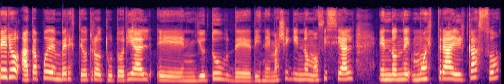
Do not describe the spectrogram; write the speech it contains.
Pero acá pueden ver este otro tutorial en YouTube de Disney Magic Kingdom oficial, en donde muestra el caso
